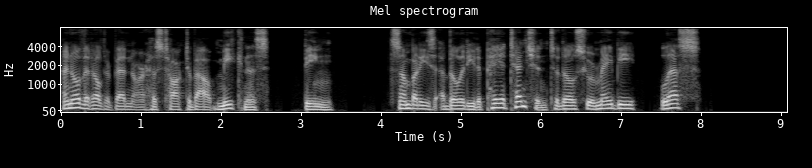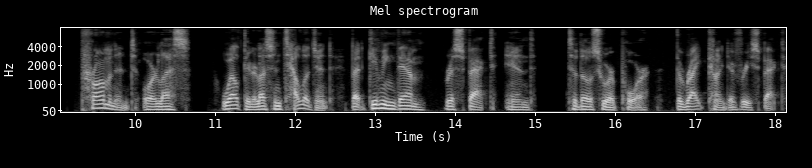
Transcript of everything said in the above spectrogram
I know that Elder Bednar has talked about meekness being somebody's ability to pay attention to those who are maybe less prominent or less wealthy or less intelligent, but giving them respect and to those who are poor, the right kind of respect.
